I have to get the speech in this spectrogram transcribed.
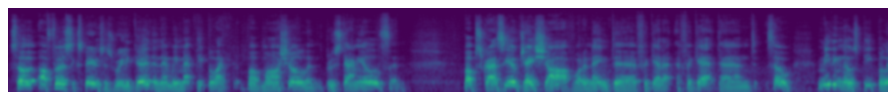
So our first experience was really good. And then we met people like Bob Marshall and Bruce Daniels and Bob Scrazio, Jay Sharp. What a name to forget. Forget. And so meeting those people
